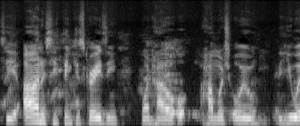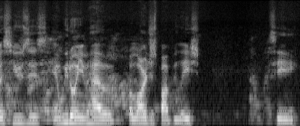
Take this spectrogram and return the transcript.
See, I honestly think it's crazy on how how much oil the U.S. uses, and we don't even have the largest population. See,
